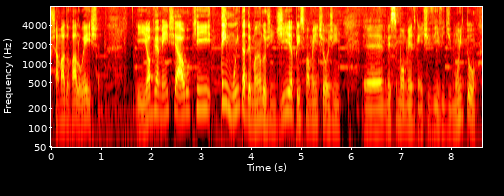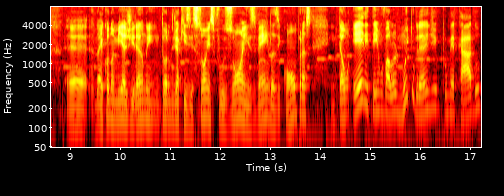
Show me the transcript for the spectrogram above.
chamado valuation. E obviamente é algo que tem muita demanda hoje em dia, principalmente hoje é, nesse momento que a gente vive de muito é, da economia girando em torno de aquisições, fusões, vendas e compras. Então ele tem um valor muito grande para o mercado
